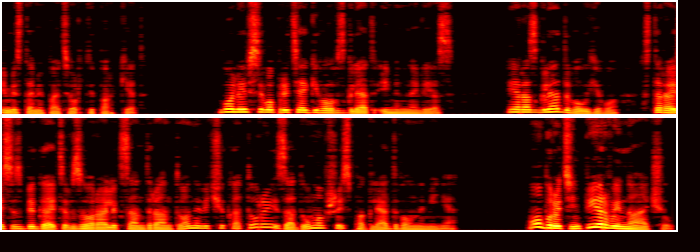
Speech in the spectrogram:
и местами потертый паркет. Более всего притягивал взгляд именно лес. Я разглядывал его, стараясь избегать взора Александра Антоновича, который, задумавшись, поглядывал на меня. «Оборотень первый начал!»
